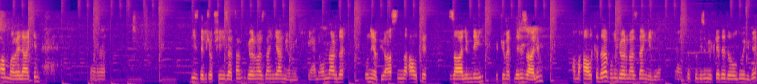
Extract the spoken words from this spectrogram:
Ama ve lakin e, biz de birçok şeyi zaten görmezden gelmiyor muyuz? Yani onlar da bunu yapıyor. Aslında halkı zalim değil, hükümetleri zalim ama halkı da bunu görmezden geliyor. Yani tıpkı bizim ülkede de olduğu gibi,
